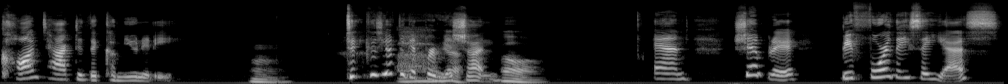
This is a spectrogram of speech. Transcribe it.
contacted the community. Because you have to get yeah. permission. Oh. And, syempre, before they say yes,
